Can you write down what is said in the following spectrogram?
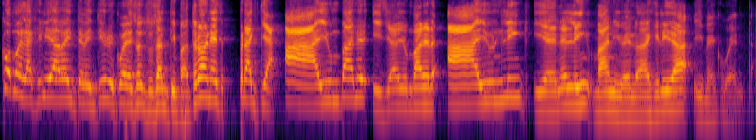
¿Cómo es la agilidad 2021 y cuáles son sus antipatrones? Práctica, hay un banner y si hay un banner hay un link y en el link va a nivel de agilidad y me cuentan.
